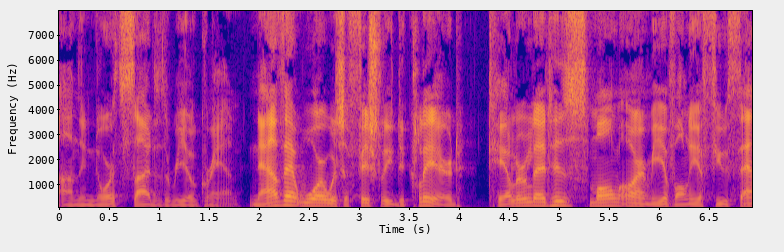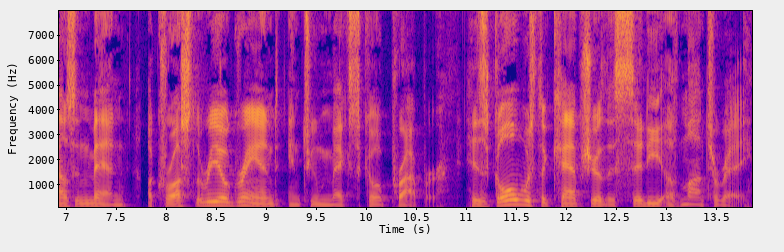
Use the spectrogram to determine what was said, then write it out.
on the north side of the Rio Grande. Now that war was officially declared, Taylor led his small army of only a few thousand men across the Rio Grande into Mexico proper. His goal was to capture the city of Monterrey.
